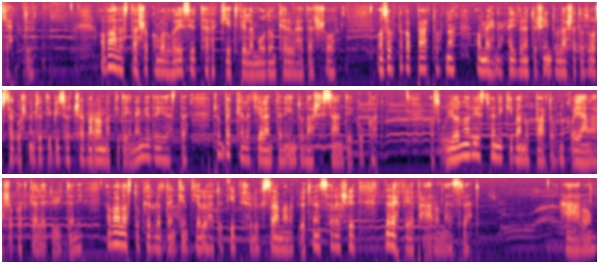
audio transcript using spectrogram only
2. A választásokon való részvételre kétféle módon kerülhetett sor. Azoknak a pártoknak, amelyeknek 45-ös indulását az Országos Nemzeti Bizottság már annak idején engedélyezte, csak be kellett jelenteni indulási szándékukat. Az újonnan részt venni kívánó pártoknak ajánlásokat kell gyűjteni. A választókerületenként jelölhető képviselők számának 50-szeresét, de legfeljebb 3 ezret. 3.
